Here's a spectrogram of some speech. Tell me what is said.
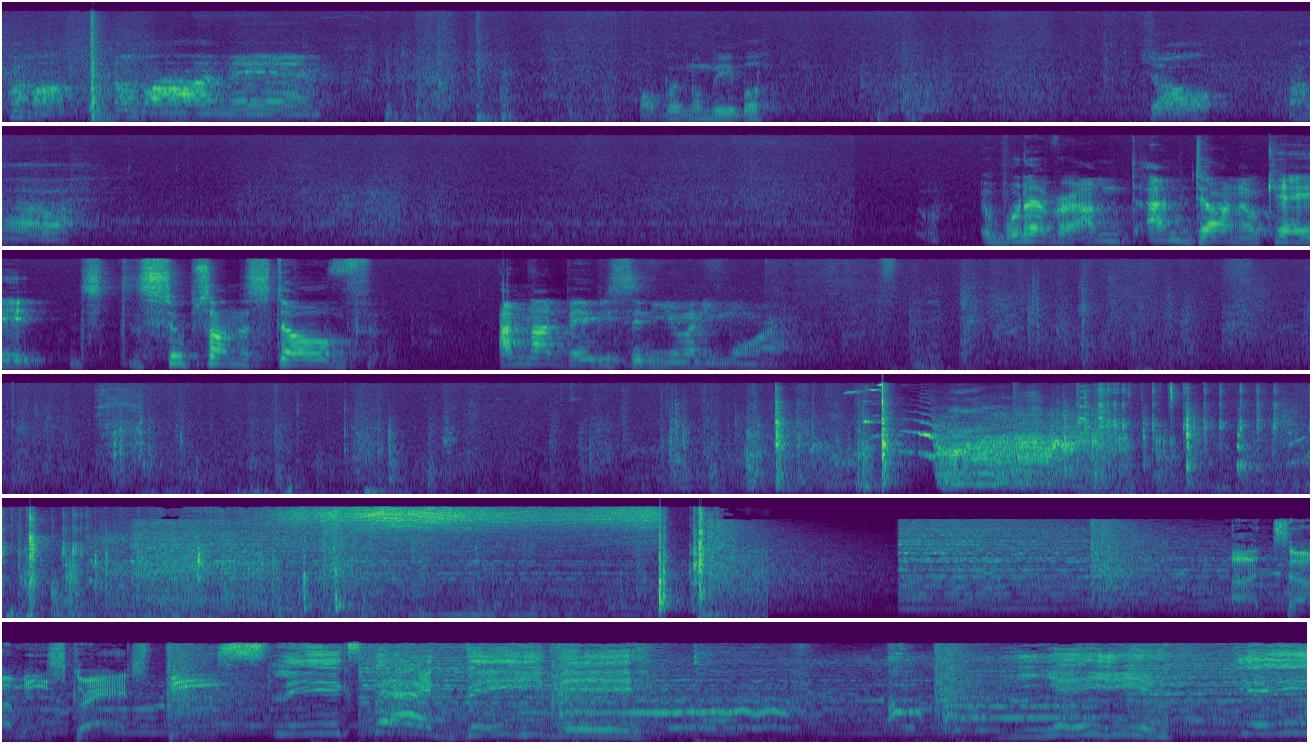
Come on, come on, man. Open amoeba. Joel, uh... Whatever, I'm, I'm done, okay? Soup's on the stove. I'm not babysitting you anymore. A tummy scratch beast. Slicks back, baby. Yeah, yeah, yeah,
